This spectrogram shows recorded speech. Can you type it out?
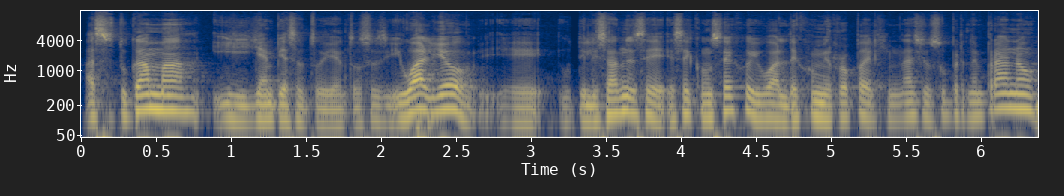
haces tu cama y ya empieza tu día. Entonces, igual yo, eh, utilizando ese, ese consejo, igual dejo mi ropa del gimnasio súper temprano,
